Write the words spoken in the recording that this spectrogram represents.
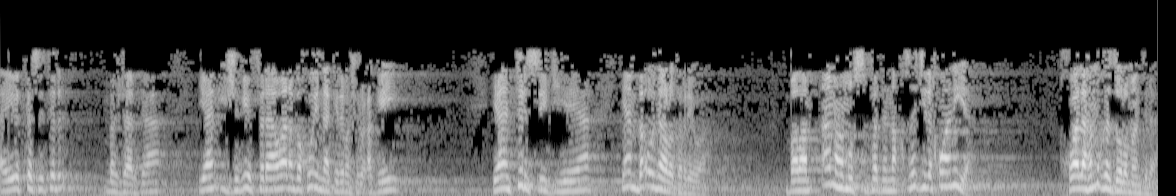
ئەوە کەسی تر بەشدارکە یان ئیشەکەی فراوانە بە خۆی ناکرێ مەشروعەکەی یان ترسێکی هەیە یان بە ئەو ناڕۆتەڕێەوە بەڵام ئەم هەموو سفەتە نەقسەی لەخوانیە خوا لە هەموو کە زۆڵمەندرە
